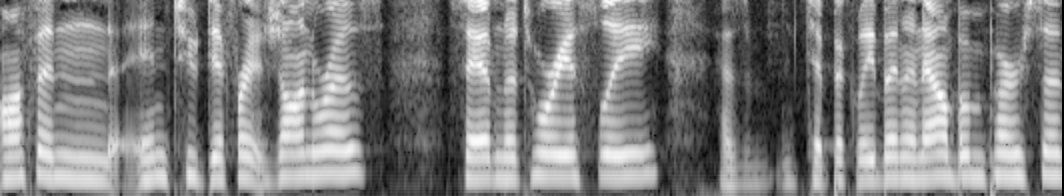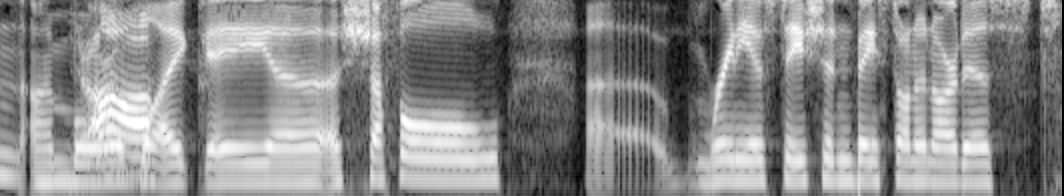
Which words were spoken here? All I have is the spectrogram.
often into different genres, Sam notoriously has typically been an album person. I'm more Yeah. of like a, uh, a shuffle uh, radio station based on an artist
